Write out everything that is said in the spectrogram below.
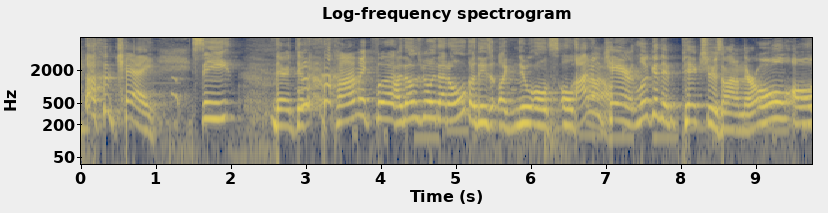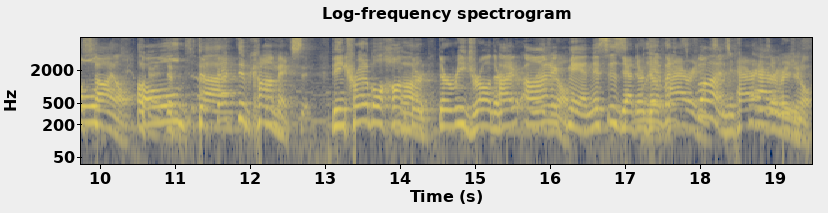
Okay. See, they're the comic book. Are those really that old? Or are these like new old old? Style? I don't care. Look at the pictures on them. They're all old, Old style. Okay. Old, Def- uh, defective comics. The Incredible Hulk. They're they're redrawn. They're not Ironic original. man. This is Yeah, they're, they're but parodies. It's fun. It's It's parodies, original.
